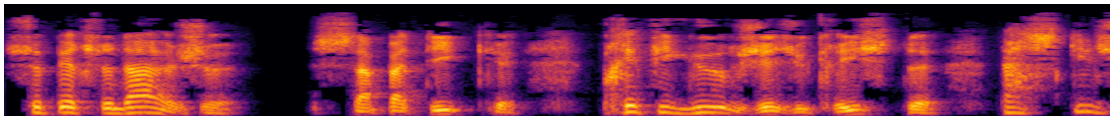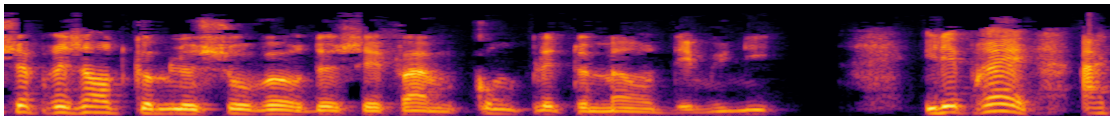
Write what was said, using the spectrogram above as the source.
Ce personnage sympathique préfigure Jésus-Christ parce qu'il se présente comme le sauveur de ces femmes complètement démunies. Il est prêt à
